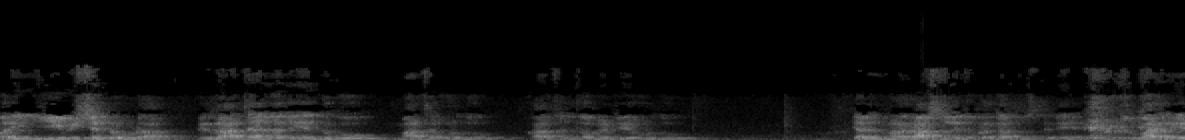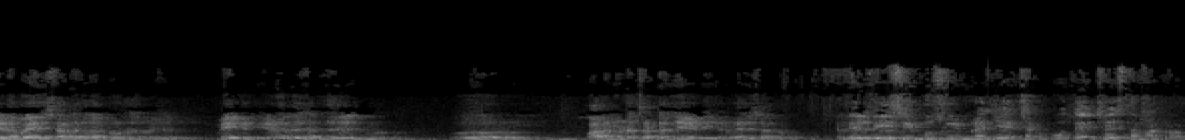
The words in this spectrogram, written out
మరి ఈ విషయంలో కూడా మీరు రాజ్యాంగాన్ని ఎందుకు మార్చకూడదు కాన్స్టిట్యూషన్ గవర్నమెంట్ చేయకూడదు మన రాష్ట్ర లెక్క ప్రకారం చూస్తేనే సుమారు ఎనభై ఐదు శాతం కదా టోటల్ ఎనభై శాతం పార్లమెంట్ చట్టం చేయండి ఎనభై ఐదు శాతం. అదే బీసీ ముస్లింలను చేర్చకపోతే చేస్తామంటారు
